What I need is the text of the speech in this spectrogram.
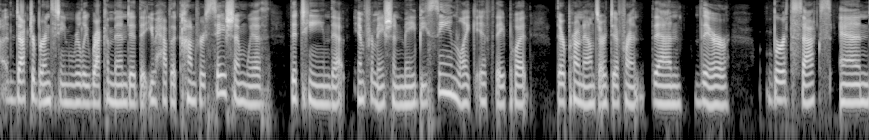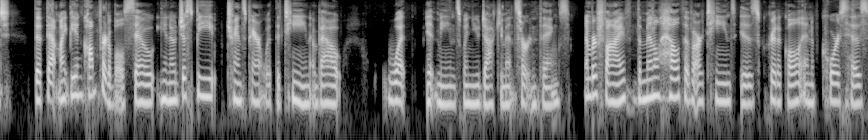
uh, Dr. Bernstein really recommended that you have the conversation with the teen that information may be seen, like if they put their pronouns are different than their birth sex and that that might be uncomfortable. So, you know, just be transparent with the teen about what it means when you document certain things. Number five, the mental health of our teens is critical and, of course, has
